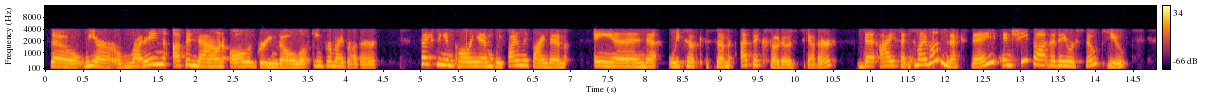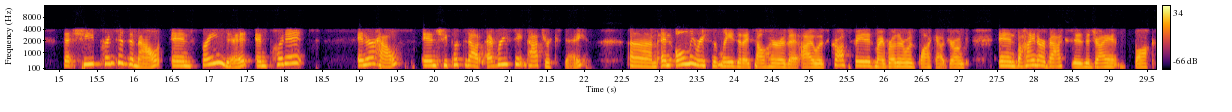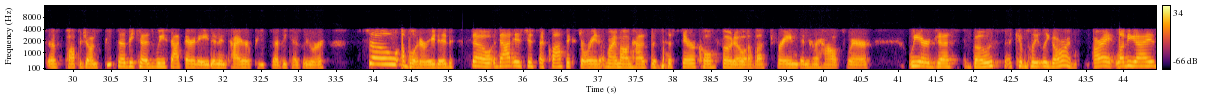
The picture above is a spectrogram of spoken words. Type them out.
So we are running up and down all of Greenville looking for my brother, texting him, calling him. We finally find him, and we took some epic photos together that I sent to my mom the next day. And she thought that they were so cute that she printed them out and framed it and put it in her house. And she puts it out every St. Patrick's Day. Um, and only recently did I tell her that I was crossfaded, my brother was blackout drunk, and behind our backs is a giant box of Papa John's pizza because we sat there and ate an entire pizza because we were so obliterated. So that is just a classic story that my mom has this hysterical photo of us framed in her house where we are just both completely gone. All right, love you guys.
